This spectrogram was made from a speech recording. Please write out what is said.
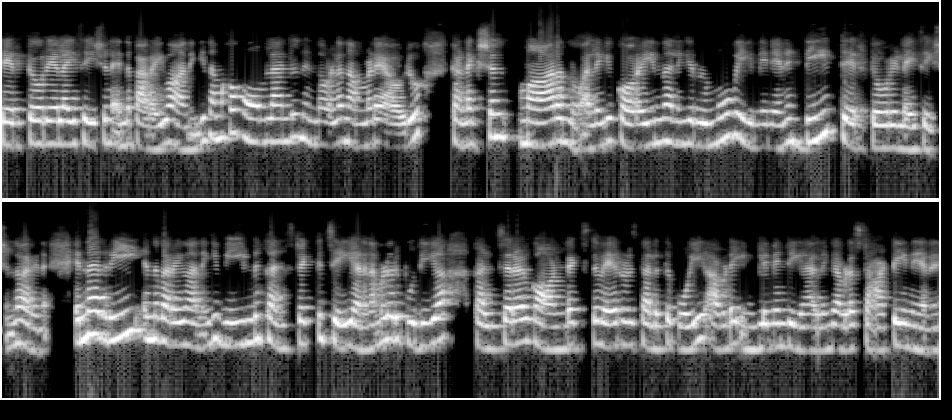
ടെറിട്ടോറിയലൈസേഷൻ എന്ന് പറയുവാണെങ്കിൽ നമുക്ക് ഹോംലാൻഡിൽ നിന്നുള്ള നമ്മുടെ ആ ഒരു കണക്ഷൻ മാറുന്നു അല്ലെങ്കിൽ കുറയുന്നു അല്ലെങ്കിൽ റിമൂവ് ചെയ്യുന്നതിനാണ് ഡീ ടെറിട്ടോറിയലൈസേഷൻ എന്ന് പറയുന്നത്. എന്നാൽ റീ എന്ന് പറയുവാണെങ്കിൽ വീണ്ടും കൺസ്ട്രക്ട് ചെയ്യാണ്. നമ്മളൊരു പുതിയ കൾച്ചറൽ കോണ്ടെക്സ്റ്റ് വേറൊരു സ്ഥലത്ത് പോയി അവിടെ ഇംപ്ലിമെന്റ് ചെയ്യുക അല്ലെങ്കിൽ അവിടെ സ്റ്റാർട്ട് ചെയ്യുന്നതാണ്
